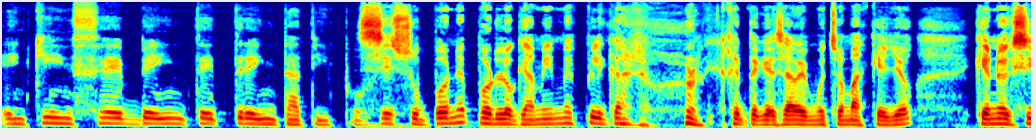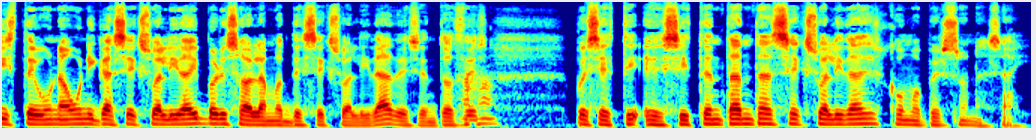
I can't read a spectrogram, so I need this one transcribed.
en 15, 20, 30 tipos? Se supone, por lo que a mí me explicaron, gente que sabe mucho más que yo, que no existe una única sexualidad y por eso hablamos de sexualidades. Entonces, Ajá. pues existen tantas sexualidades como personas hay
